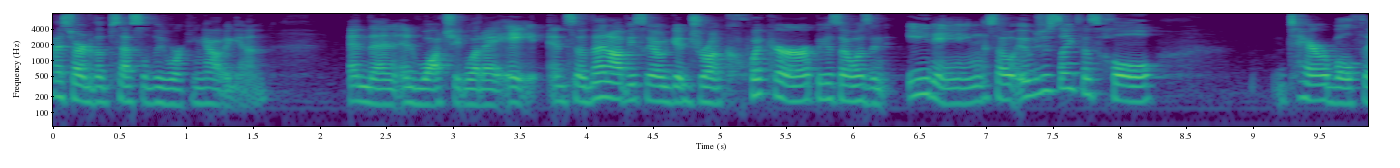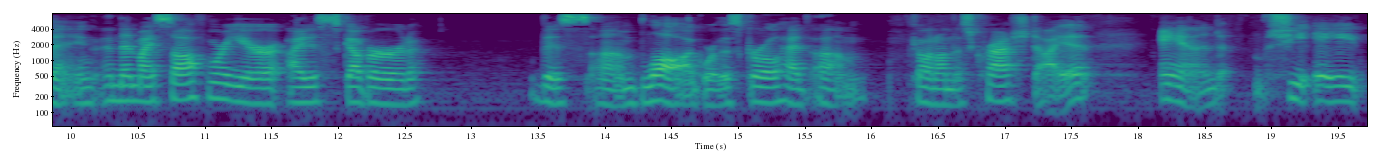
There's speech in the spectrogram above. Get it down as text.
I started obsessively working out again and then and watching what I ate. And so then obviously I would get drunk quicker because I wasn't eating. So it was just like this whole terrible thing. And then my sophomore year, I discovered this um, blog where this girl had um, gone on this crash diet and she ate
